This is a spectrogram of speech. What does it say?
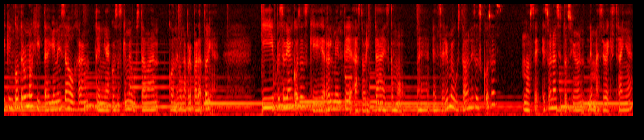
de que encontré una hojita y en esa hoja tenía cosas que me gustaban cuando iba a la preparatoria. Y pues habían cosas que realmente hasta ahorita es como, eh, ¿en serio me gustaban esas cosas? No sé, es una situación demasiado extraña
